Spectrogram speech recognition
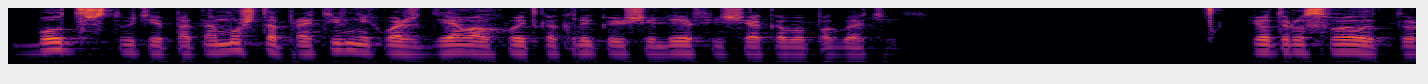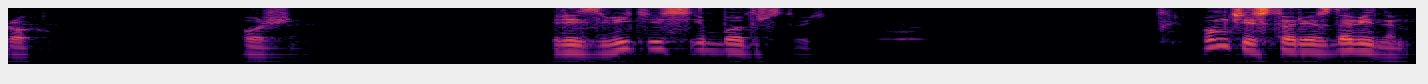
бодрствуйте, потому что противник ваш дьявол ходит, как рыкающий лев, ища кого поглотить. Петр усвоил этот урок позже. Трезвитесь и бодрствуйте. Помните историю с Давидом?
